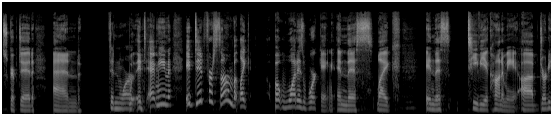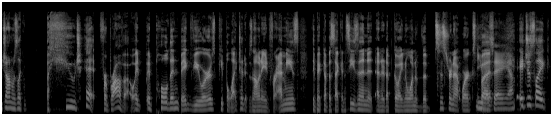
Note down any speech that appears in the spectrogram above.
scripted and Didn't work. it i mean it did for some but like but what is working in this like in this tv economy? Uh dirty john was like a huge hit for bravo. It, it pulled in big viewers. People liked it. It was nominated for emmys. They picked up a second season. It ended up going to one of the sister networks but USA, yeah. it just like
